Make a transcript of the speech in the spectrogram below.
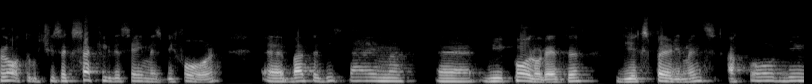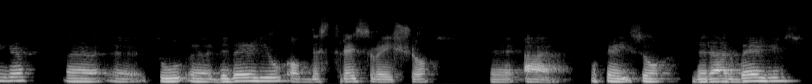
plot, which is exactly the same as before, uh, but this time uh, we colored the experiments according uh, uh, to the value of the stress ratio R. Okay, so there are values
